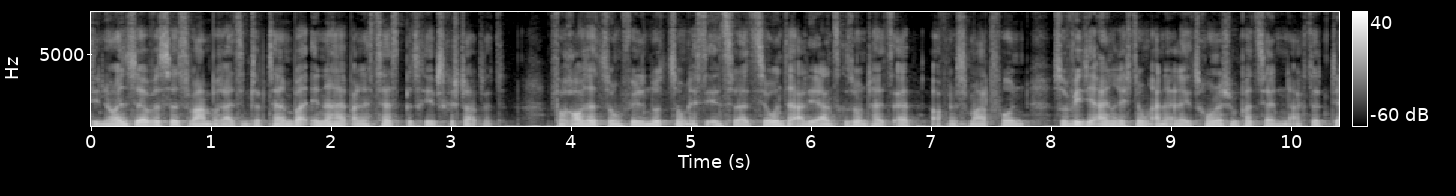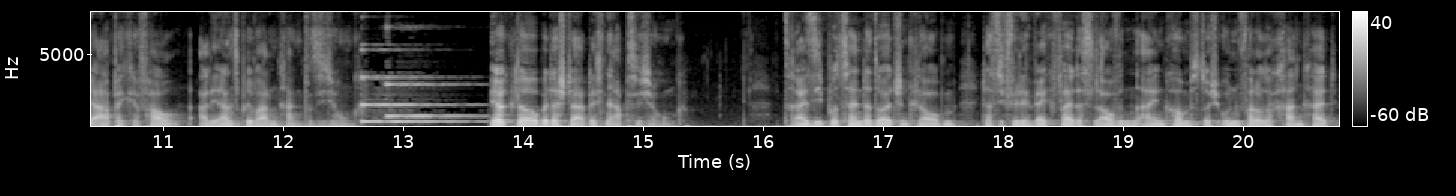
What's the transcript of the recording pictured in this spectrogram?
Die neuen Services waren bereits im September innerhalb eines Testbetriebs gestartet. Voraussetzung für die Nutzung ist die Installation der Allianz Gesundheits-App auf dem Smartphone sowie die Einrichtung einer elektronischen Patientenakte der APKV Allianz Privaten Krankenversicherung. Irrglaube der staatlichen Absicherung. 30% der Deutschen glauben, dass sie für den Wegfall des laufenden Einkommens durch Unfall oder Krankheit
